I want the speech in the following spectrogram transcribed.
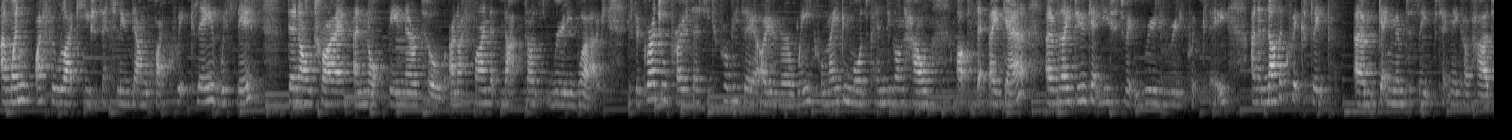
And when I feel like he's settling down quite quickly with this, then I'll try and not be in there at all. And I find that that does really work. It's a gradual process. You could probably do it over a week or maybe more depending on how upset they get. Um, they do get used to it really, really quickly. And another quick sleep um, getting them to sleep technique I've had.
